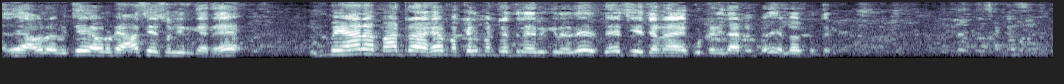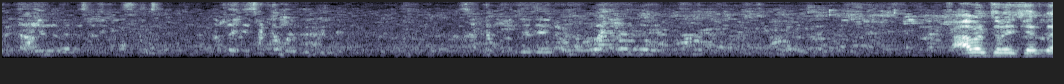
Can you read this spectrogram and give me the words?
அது அவர் விஜய் அவருடைய ஆசையை சொல்லியிருக்காரு. உண்மையான மாற்றாக மக்கள் மன்றத்தில் இருக்கிறது தேசிய ஜனநாயக கூட்டணி தான் என்பது எல்லோருக்கும் தெரியும். காவல்துறை சேர்ந்த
